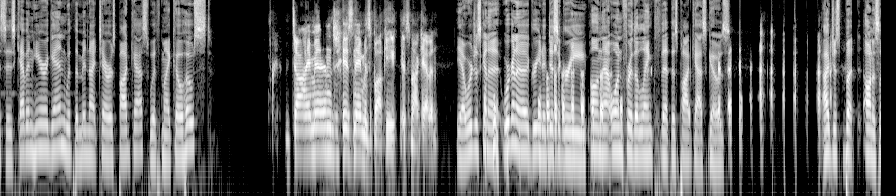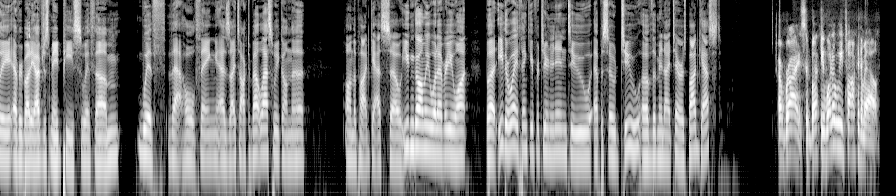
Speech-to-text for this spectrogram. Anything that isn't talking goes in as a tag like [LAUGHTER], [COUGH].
This is Kevin here again with the Midnight Terrors podcast with my co host. Diamond. His name is Bucky. It's not Kevin. Yeah, we're just gonna we're gonna agree to disagree on that one for the length that this podcast goes. I've just but honestly, everybody, I've just made peace with um with that whole thing as I talked about last week on the on the podcast. So you can call me whatever you want. But either way, thank you for tuning in to episode two of the Midnight Terrors podcast. All right. So, Bucky, what are we talking about?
